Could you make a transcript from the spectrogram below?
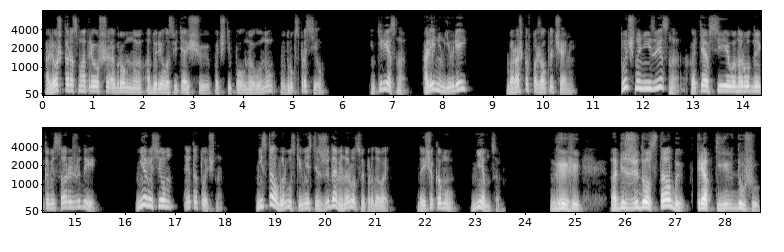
Алешка, рассматривавший огромную, одурело светящую, почти полную луну, вдруг спросил. Интересно, а Ленин еврей? Барашков пожал плечами. Точно неизвестно, хотя все его народные комиссары жиды. Не Русен, это точно. Не стал бы русский вместе с жидами народ свой продавать. Да еще кому? Немцам. А без жидов стал бы в тряпки их душу,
